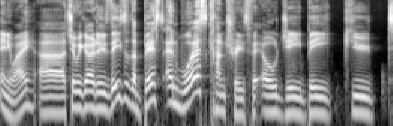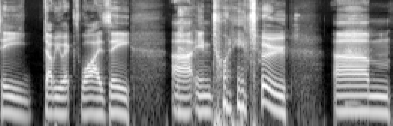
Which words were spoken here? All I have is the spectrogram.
Anyway, uh, shall we go to these are the best and worst countries for LGBTQTWXYZ uh, in 22. Um,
